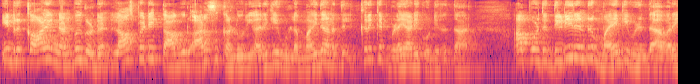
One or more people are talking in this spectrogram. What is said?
இன்று காலை நண்பர்களுடன் லாஸ்பேட்டை தாகூர் அரசு கல்லூரி அருகே உள்ள மைதானத்தில் கிரிக்கெட் விளையாடிக் கொண்டிருந்தார். அப்பொழுது திடீரென்று மயங்கி விழுந்த அவரை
